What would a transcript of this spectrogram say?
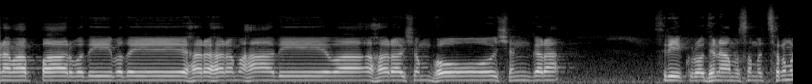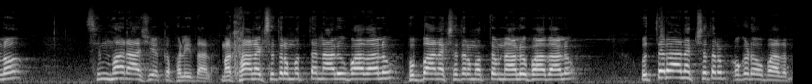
నమ పార్వతీపదే హర హర మహాదేవ హర శంభో శంకర శ్రీ క్రోధినామ సంవత్సరంలో సింహరాశి యొక్క ఫలితాలు. మఖా నక్షత్రం మొత్తం నాలుగు పాదాలు పుబ్బా నక్షత్రం మొత్తం నాలుగు పాదాలు ఉత్తరా నక్షత్రం ఒకటవ పాదం.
